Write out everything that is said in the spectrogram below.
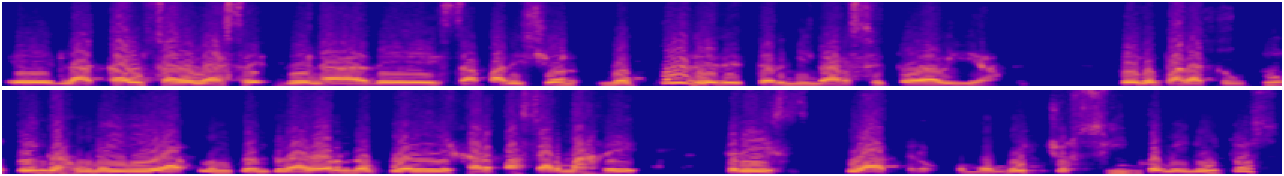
eh, la causa de la, de la, desaparición no puede determinarse todavía. Pero para que tú tengas una idea, un controlador no puede dejar pasar más de tres, cuatro, como mucho cinco minutos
